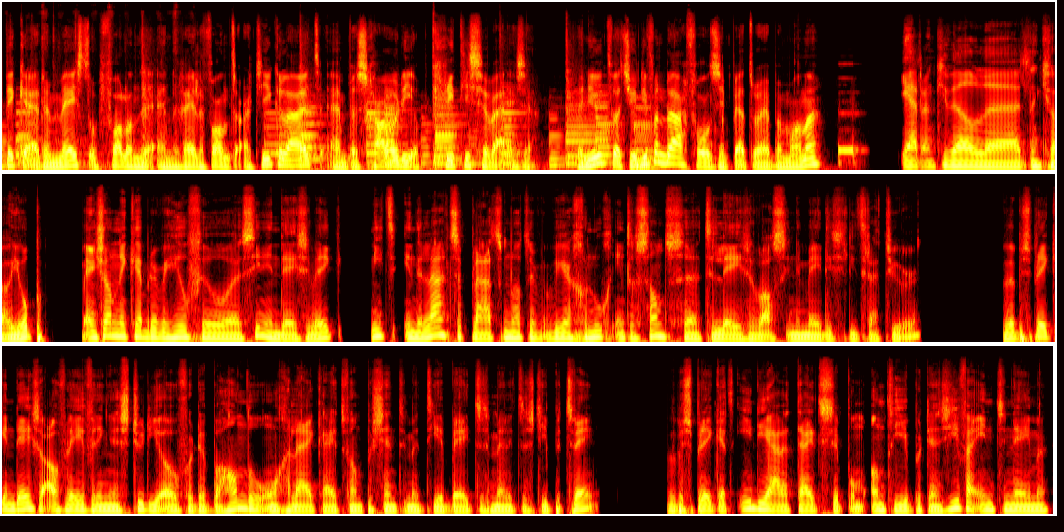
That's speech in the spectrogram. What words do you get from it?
pikken er de meest opvallende en relevante artikelen uit en beschouwen die op kritische wijze. Benieuwd wat jullie vandaag voor ons in petto hebben, mannen? Ja, dankjewel, uh, dankjewel Job. En Jan en ik hebben er weer heel veel uh, zin in deze week. Niet in de laatste plaats, omdat er weer genoeg interessants uh, te lezen was in de medische literatuur. We bespreken in deze aflevering een studie over de behandelongelijkheid van patiënten met diabetes mellitus type 2. We bespreken het ideale tijdstip om antihypertensiva in te nemen.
